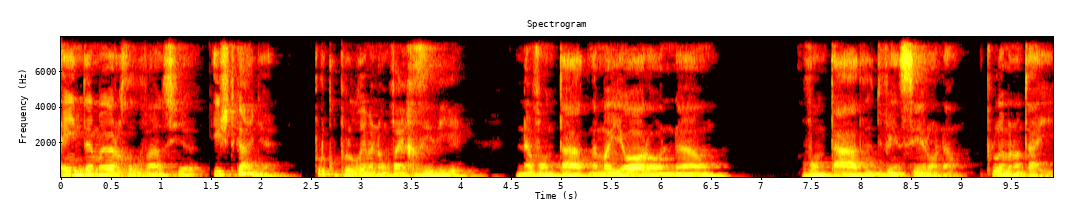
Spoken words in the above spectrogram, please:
ainda maior relevância isto ganha. Porque o problema não vai residir na vontade, na maior ou não vontade de vencer ou não. O problema não está aí.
